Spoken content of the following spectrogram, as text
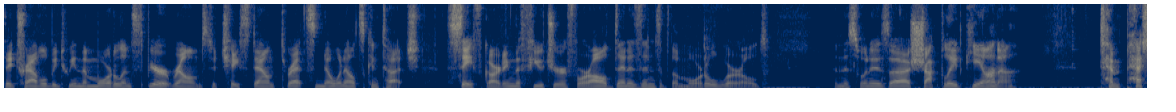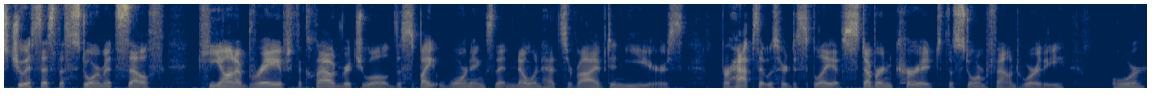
They travel between the mortal and spirit realms to chase down threats no one else can touch, safeguarding the future for all denizens of the mortal world. And this one is uh, Shockblade Qiyana. Tempestuous as the storm itself, Qiyana braved the cloud ritual despite warnings that no one had survived in years. Perhaps it was her display of stubborn courage the storm found worthy, or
